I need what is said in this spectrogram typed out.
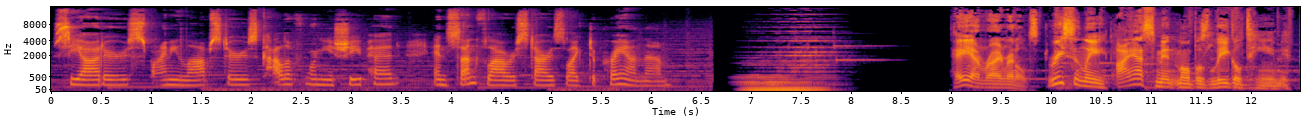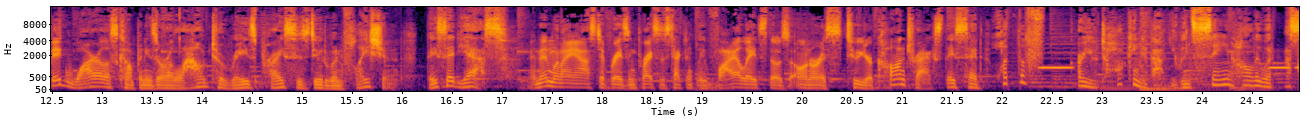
Sea otters, spiny lobsters, California sheephead, and sunflower stars like to prey on them. Hey, I'm Ryan Reynolds. Recently, I asked Mint Mobile's legal team if big wireless companies are allowed to raise prices due to inflation. They said yes. And then when I asked if raising prices technically violates those onerous 2-year contracts, they said, "What the f*** are you talking about? You insane Hollywood ass."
